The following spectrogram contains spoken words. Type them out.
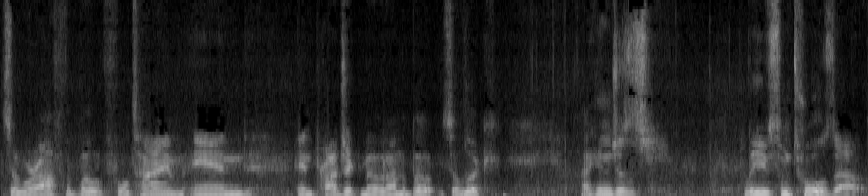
so we're off the boat full time and in project mode on the boat. So look, I can just leave some tools out,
